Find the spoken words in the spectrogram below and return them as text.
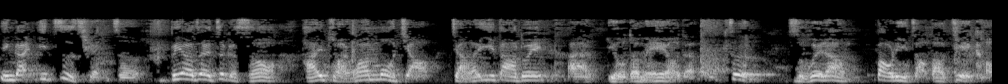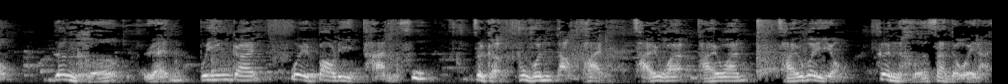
应该一致谴责，不要在这个时候还转弯抹角，讲了一大堆啊有的没有的，这只会让暴力找到借口。”任何人不应该为暴力袒护，这个不分党派，台湾台湾才会有更和善的未来。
